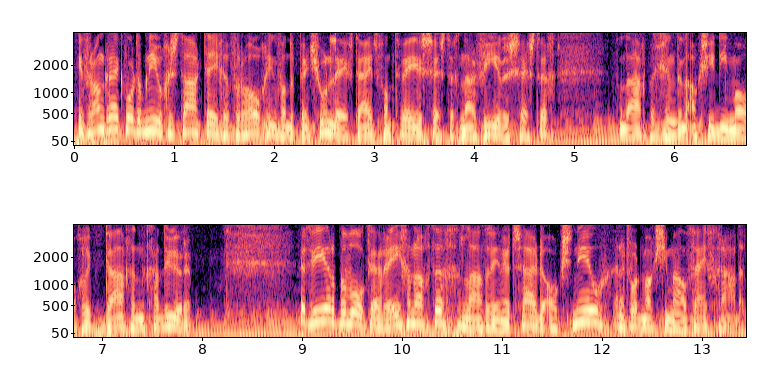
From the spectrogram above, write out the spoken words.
In Frankrijk wordt opnieuw gestaakt tegen verhoging van de pensioenleeftijd van 62 naar 64. Vandaag begint een actie die mogelijk dagen gaat duren. Het weer bewolkt en regenachtig, later in het zuiden ook sneeuw en het wordt maximaal 5 graden.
